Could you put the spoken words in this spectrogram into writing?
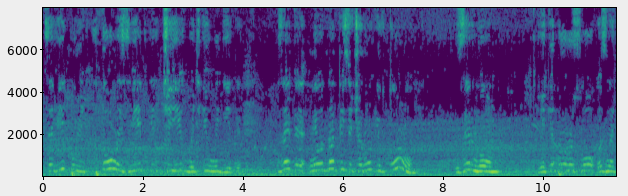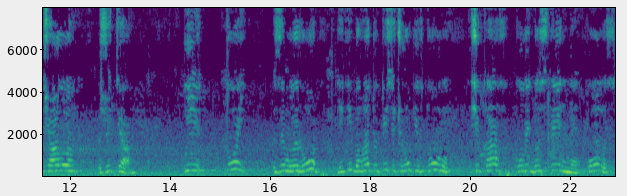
Це відповідь, хто ми, звідки, чиїх батьків ми діти. Знаєте, не одна тисяча років тому зерно, яке проросло, означало життя. І той землероб, який багато тисяч років тому чекав, коли достигне колос,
